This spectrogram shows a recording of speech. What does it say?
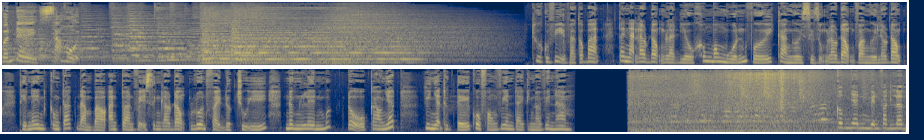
Vấn đề xã hội Thưa quý vị và các bạn, tai nạn lao động là điều không mong muốn với cả người sử dụng lao động và người lao động, thế nên công tác đảm bảo an toàn vệ sinh lao động luôn phải được chú ý, nâng lên mức độ cao nhất, ghi nhận thực tế của phóng viên Đài tiếng nói Việt Nam. Công nhân Nguyễn Văn Lâm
